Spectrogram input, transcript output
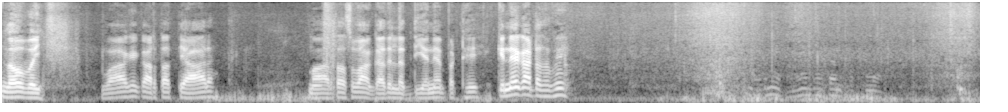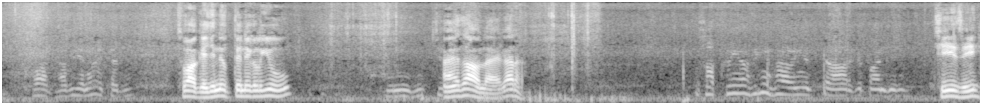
ਲਓ ਬਈ। ਵਾਹ ਕੇ ਕਰਤਾ ਤਿਆਰ। ਮਾਰਤਾ ਸੁਹਾਗਾ ਤੇ ਲੱਦੀ ਜਾਂਦੇ ਪੱਠੇ। ਕਿੰਨੇ ਘੱਟ ਸੁਖੇ? ਸੁਹਾਗੇ ਜਿਹਨੇ ਉੱਤੇ ਨਿਕਲ ਗਈ ਉਹ ਐਂ ਹਿਸਾਬ ਲਾਇਆ ਕਰ। ਸਾਥੀਆਂ ਸੀਗੀਆਂ ਸਾਰੀਆਂ ਚਾਰ ਕੇ ਪੰਜ ਨੇ ਛੀ ਸੀ।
